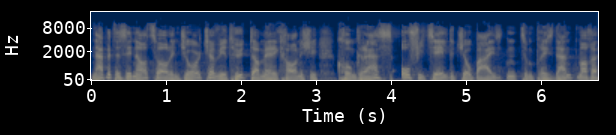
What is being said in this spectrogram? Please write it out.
Neben der Senatswahl in Georgia wird heute der amerikanische Kongress offiziell den Joe Biden zum Präsident machen.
